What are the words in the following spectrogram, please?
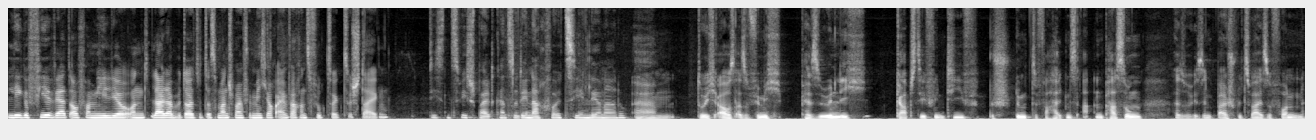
lege viel Wert auf Familie und leider bedeutet das manchmal für mich auch einfach ins Flugzeug zu steigen. Diesen Zwiespalt kannst du den nachvollziehen, Leonardo? Ähm, durchaus. Also für mich persönlich gab es definitiv bestimmte Verhaltensanpassungen. Also wir sind beispielsweise von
